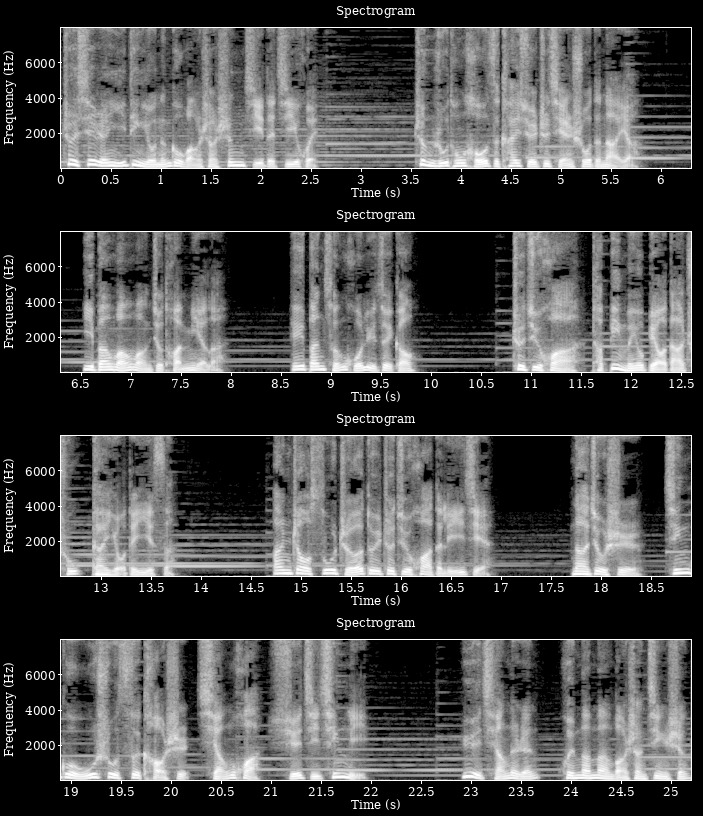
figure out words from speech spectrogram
这些人一定有能够往上升级的机会。正如同猴子开学之前说的那样，一般往往就团灭了，A 班存活率最高。这句话他并没有表达出该有的意思。按照苏哲对这句话的理解，那就是经过无数次考试强化学籍清理，越强的人会慢慢往上晋升。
